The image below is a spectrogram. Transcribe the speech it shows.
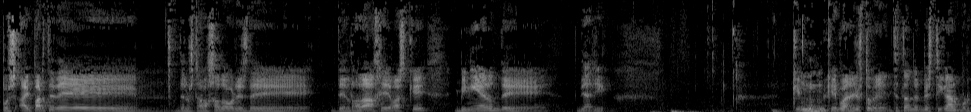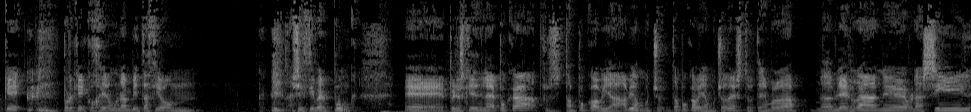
pues hay parte de, de los trabajadores de, del rodaje y demás que vinieron de, de allí. Que, bueno, yo estuve intentando investigar por qué, por qué cogieron una ambientación así cyberpunk eh, pero es que en la época pues tampoco había había mucho tampoco había mucho de esto. Tenemos la, la Blade Runner Brasil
